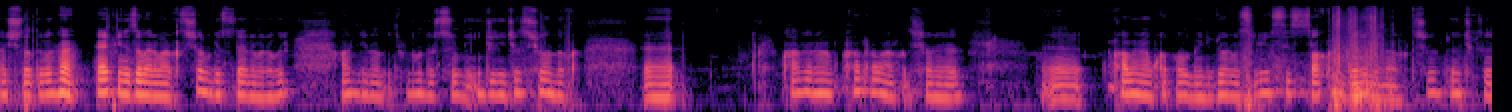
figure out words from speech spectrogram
Başladı mı? Heh. Hepinize merhaba arkadaşlar. Bugün sizlerle beraber Angela'nın 2014 sürümünü inceleyeceğiz. Şu anda e, kameram kapalı arkadaşlar. E, kameram kapalı beni görmesin diye siz sakın denemeyin arkadaşlar. Gerçekten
